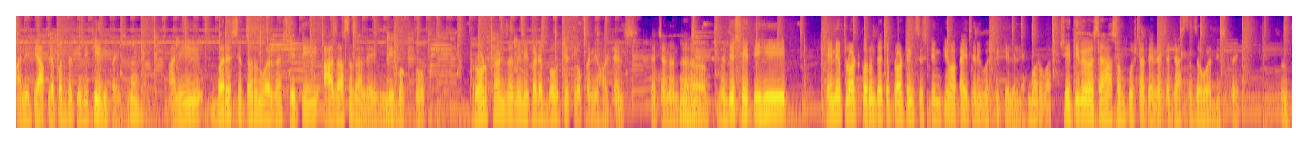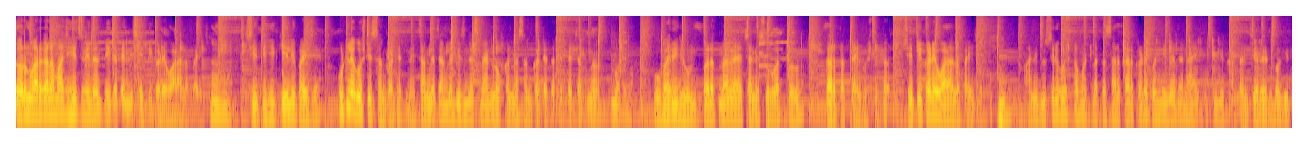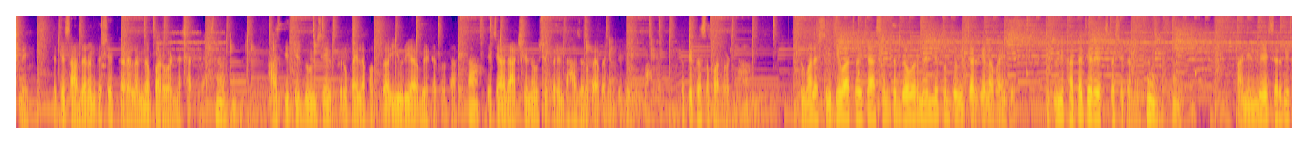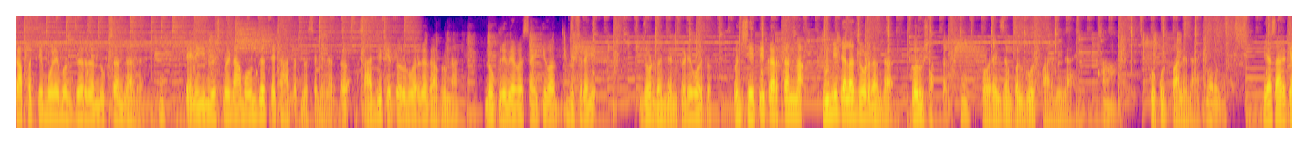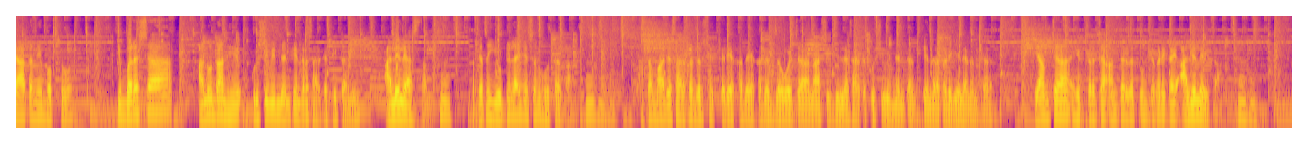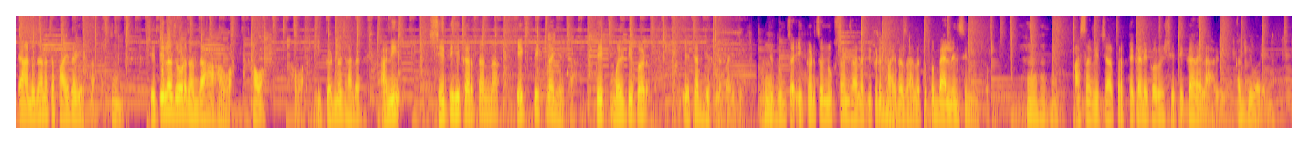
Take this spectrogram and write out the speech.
आणि ती आपल्या पद्धतीने केली पाहिजे. आणि बरेचसे तरुण वर्ग शेती आज असं झालंय मी बघतो रोड फ्रंट जमिनीकडे बहुतेक लोकांनी हॉटेल्स त्याच्यानंतर म्हणजे शेती ही एने प्लॉट करून त्याचे प्लॉटिंग सिस्टीम किंवा काहीतरी गोष्टी केलेल्या बरोबर. शेती व्यवसाय हा संपुष्टात येण्याच्या जास्त जवळ दिसतोय. पण तरुण वर्गाला माझी हीच विनंती आहे की त्यांनी शेतीकडे वळायला पाहिजे. शेती ही केली पाहिजे. कुठल्या गोष्टीत संकट येत नाही. चांगले चांगले बिझनेसमॅन लोकांना संकट येतं ते त्याच्यातनं उभारी घेऊन परत नव्या याच्याने सुरुवात करून करतात काही गोष्टी. तर शेतीकडे वळायला पाहिजे. आणि दुसरी गोष्ट म्हटलं तर सरकारकडे पण निवेदन आहे की तुम्ही खतांचे रेट बघितले तर ते साधारणतः शेतकऱ्याला न परवडण्यासारखे. आज तिथे दोनशे एक रुपयाला फक्त युरिया भेटत होता हा. त्याच्या आज आठशे नऊशे पर्यंत हजार रुपयापर्यंत गेले. तर ते कसं परवडणार तुम्हाला शेती वाचवायची असेल तर गव्हर्नमेंटने पण तो विचार केला पाहिजे की तुम्ही खताचे रेट्स कसे कमी करा. हम्म, हम्म. आणि नैसर्गिक आपत्तीमुळे मग जर नुकसान झालं त्याने इन्व्हेस्टमेंट अमाऊंट जर त्याच्या हातात नसेल येणार तर साहजिक आहे तरुण वर्ग घाबरून हा नोकरी व्यवसाय किंवा दुसऱ्या जोडधंद्यांकडे वळतो पण शेती करताना तुम्ही त्याला जोडधंदा करू शकता. फॉर एक्झाम्पल गोट फार्मिंग आहे. हा. कुक्कुटपालन आहे. बरोबर. यासारख्या आता मी बघतो की बऱ्याचशा अनुदान हे कृषी विज्ञान केंद्रासारख्या ठिकाणी आलेले असतात. त्याचं युटिलायझेशन होतं का. आता माझ्यासारखा जर शेतकरी एखाद्या एखाद्या जवळच्या नाशिक जिल्ह्यासारख्या कृषी विज्ञान केंद्राकडे गेल्यानंतर की आमच्या हेक्टरच्या अंतर्गत तुमच्याकडे काही आलेलं आहे का. त्या अनुदानाचा फायदा घेतला. शेतीला जोडधंदा हा हवा. हवा. हवा. इकडनं झालं. आणि शेती ही करताना एक पीक न घेता ते एक मल्टिपल याच्यात घेतलं पाहिजे. म्हणजे. तुमचं इकडचं नुकसान झालं तिकडे फायदा झाला तर तो बॅलन्सिंग होतो. असा विचार प्रत्येकाने करून शेती करायला हवी. अगदी बरोबर.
